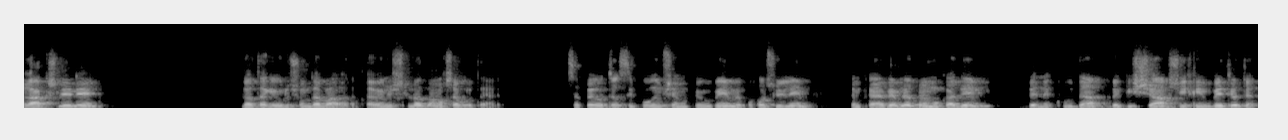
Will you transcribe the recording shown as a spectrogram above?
רק שלילי, לא תגיעו לשום דבר, אתם חייבים לשלוט במחשבות האלה. לספר יותר סיפורים שהם חיוביים ופחות שליליים. אתם חייבים להיות ממוקדים בנקודה, בגישה שהיא חיובית יותר.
